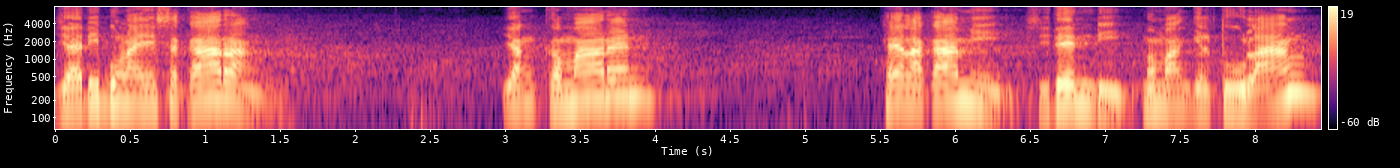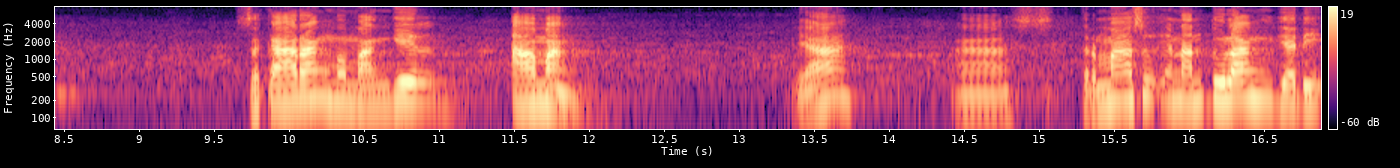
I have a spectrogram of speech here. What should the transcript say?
Jadi mulai sekarang yang kemarin Hela kami, si Dendi, memanggil tulang, sekarang memanggil amang. Ya, nah, termasuk enan tulang jadi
